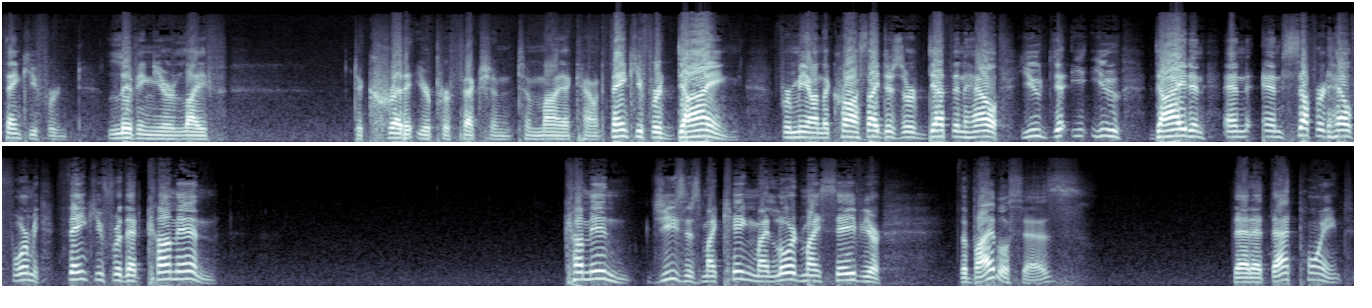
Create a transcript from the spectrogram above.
Thank you for living your life to credit your perfection to my account. Thank you for dying for me on the cross. I deserve death and hell. You, di- you died and, and, and suffered hell for me. Thank you for that. Come in. Come in, Jesus, my King, my Lord, my Savior. The Bible says that at that point,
